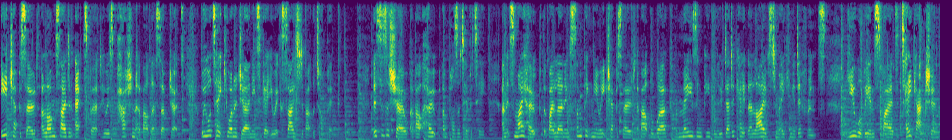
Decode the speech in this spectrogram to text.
Each episode, alongside an expert who is passionate about their subject, we will take you on a journey to get you excited about the topic. This is a show about hope and positivity, and it's my hope that by learning something new each episode about the work of amazing people who dedicate their lives to making a difference, you will be inspired to take action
